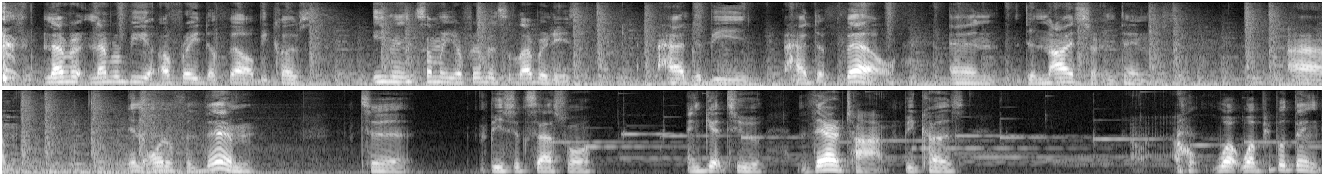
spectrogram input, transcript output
never never be afraid to fail because even some of your favorite celebrities had to be had to fail and deny certain things um, in order for them to be successful and get to their top because what what people think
